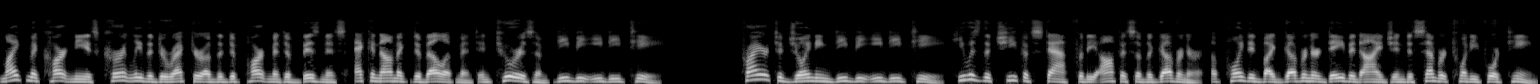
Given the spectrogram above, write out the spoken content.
Mike McCartney is currently the director of the Department of Business, Economic Development and Tourism DBEDT. Prior to joining DBEDT, he was the Chief of Staff for the Office of the Governor, appointed by Governor David Ige in December 2014.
